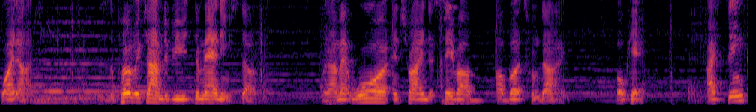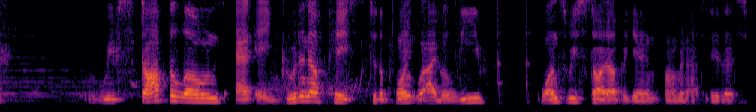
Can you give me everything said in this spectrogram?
Why not? This is the perfect time to be demanding stuff. When I'm at war and trying to save our, our butts from dying. Okay. I think we've stopped the loans at a good enough pace to the point where I believe once we start up again, oh, I'm gonna have to do this.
